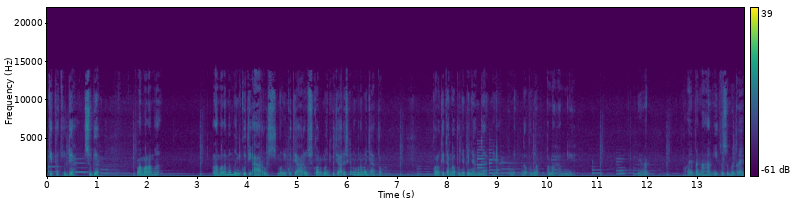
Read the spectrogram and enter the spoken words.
kita sudah sudah lama-lama lama-lama mengikuti arus, mengikuti arus, kalau mengikuti arus kan lama-lama jatuh. Kalau kita nggak punya penyangganya nggak punya penahannya ya. Kan? Makanya penahan itu sebenarnya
